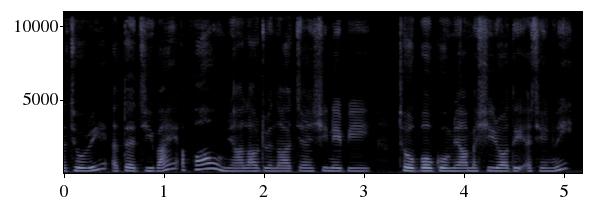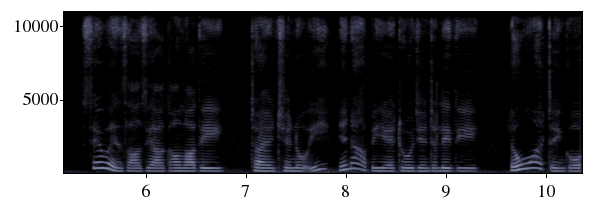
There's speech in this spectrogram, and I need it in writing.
တချို့တွင်အသက်ကြီးပိုင်းအဖွားအုံများလောက်တွင်သာကြန့်ရှိနေပြီးထိုပုဂ္ဂိုလ်များမရှိတော့သည့်အချိန်တွင်စိတ်ဝင်စားစရာကောင်းလာသည့်ဒိုင်ချင်းတို့၏မျက်နှာပရဲထိုးခြင်းတလေသည်လုံးဝတိမ်ကို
